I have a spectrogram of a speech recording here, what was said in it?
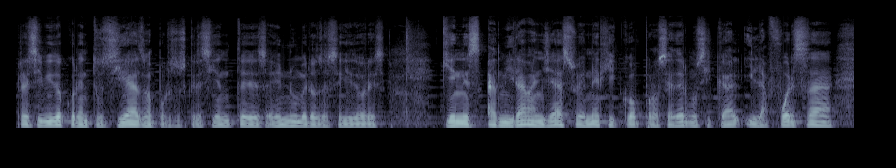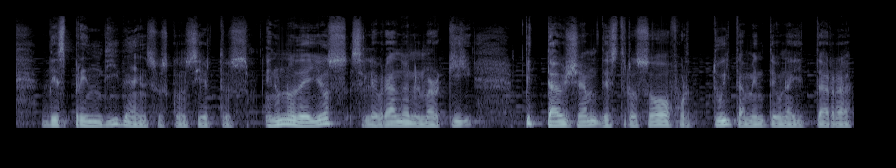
recibido con entusiasmo por sus crecientes eh, números de seguidores, quienes admiraban ya su enérgico proceder musical y la fuerza desprendida en sus conciertos. En uno de ellos, celebrando en el Marquis, Pete Townshend destrozó fortuitamente una guitarra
